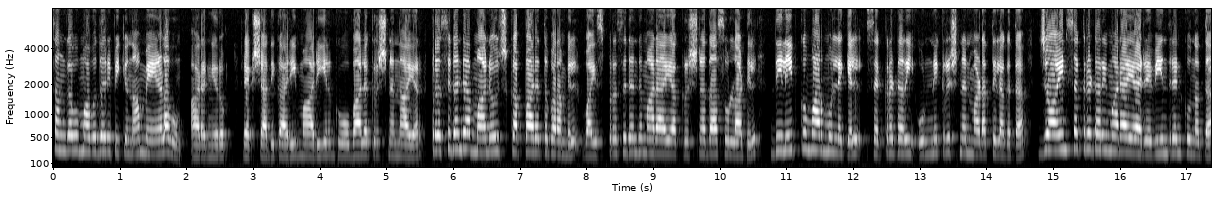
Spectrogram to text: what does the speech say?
സംഘവും അവതരിപ്പിക്കുന്ന മേളവും അരങ്ങേറും. രക്ഷാധികാരി മാരിയിൽ ഗോപാലകൃഷ്ണൻ നായർ പ്രസിഡന്റ് മനോജ് കപ്പാരത്ത് പറമ്പിൽ വൈസ് പ്രസിഡന്റുമാരായ കൃഷ്ണദാസ് ഉള്ളാട്ടിൽ ദിലീപ് കുമാർ മുല്ലയ്ക്കൽ സെക്രട്ടറി ഉണ്ണികൃഷ്ണൻ മടത്തിലകത്ത് ജോയിന്റ് സെക്രട്ടറിമാരായ Raveendran Kunnath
